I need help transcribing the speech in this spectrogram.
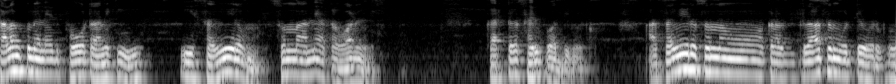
కలంకులు అనేది పోవటానికి ఈ సవీరం సున్నాన్ని అక్కడ వాడండి. కరెక్ట్గా సరిపోద్ది మీకు. ఆ సవీర సున్నం అక్కడ గ్రాసం కొట్టే వరకు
